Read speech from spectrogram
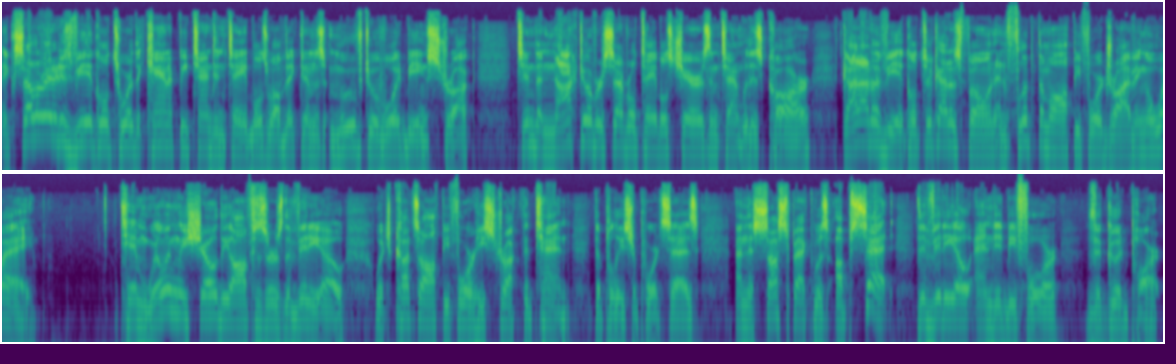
accelerated his vehicle toward the canopy tent and tables while victims moved to avoid being struck. Timm then knocked over several tables, chairs, and tent with his car, got out of the vehicle, took out his phone, and flipped them off before driving away. Timm willingly showed the officers the video, which cuts off before he struck the tent, the police report says, and the suspect was upset the video ended before the good part.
